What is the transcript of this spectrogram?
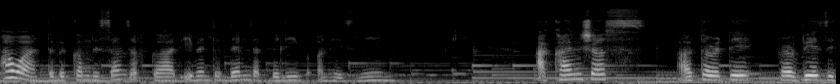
power to become the sons of God, even to them that believe on his name. A conscious authority pervades the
